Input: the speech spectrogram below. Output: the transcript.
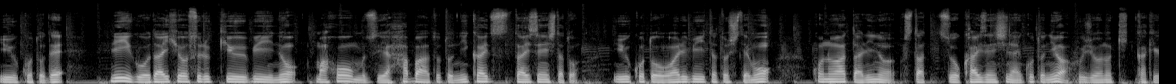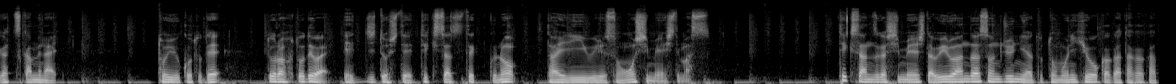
いうことでリーグを代表する QB のマホームズやハーバートと2回ずつ対戦したということを割り引いたとしてもこの辺りのスタッツを改善しないことには浮上のきっかけがつかめない。ということでドラフトではエッジとしてテキサステックのタイリー・ウィルソンを指名してます。テキサンズが指名したウィル・アンダーソン・ジュニアとともに評価が高かっ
